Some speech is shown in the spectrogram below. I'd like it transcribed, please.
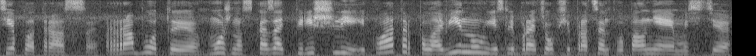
теплотрассы. Работы, можно сказать, перешли экватор, половину, если брать общий процент выполняемости.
